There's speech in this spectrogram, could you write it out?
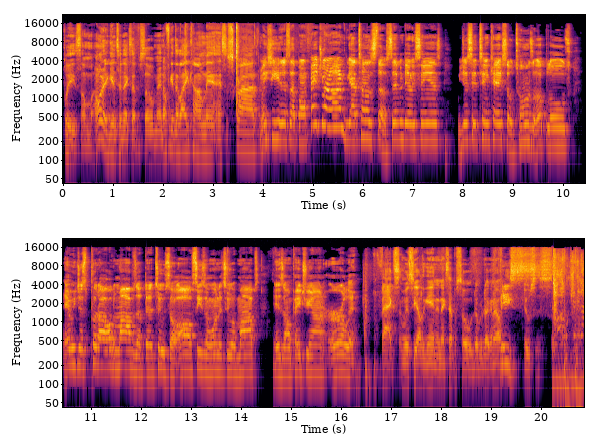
Please, someone. I want to get into the next episode, man. Don't forget to like, comment, and subscribe. Make sure you hit us up on Patreon. We got tons of stuff. Seven Deadly Sins. We just hit 10K, so tons of uploads. And we just put all the mobs up there too. So all season one and two of mobs is on Patreon early. Facts. And we'll see y'all again in the next episode. Double Dragon out. Peace. Deuces. Okay, like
